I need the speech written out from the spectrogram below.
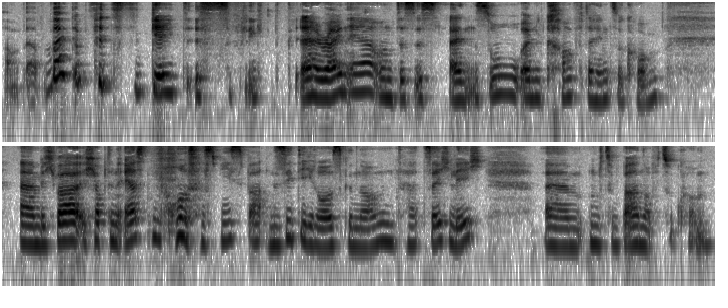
am, weit am Gate ist, fliegt äh, Ryanair und das ist ein, so ein Krampf dahin zu kommen. Ähm, ich war, ich habe den ersten Bus aus Wiesbaden City rausgenommen, tatsächlich ähm, um zum Bahnhof zu kommen.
